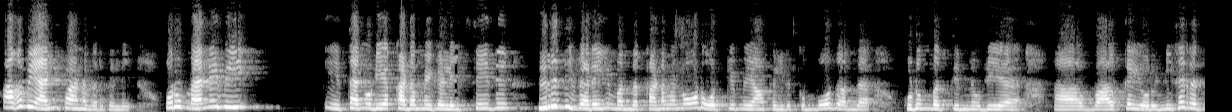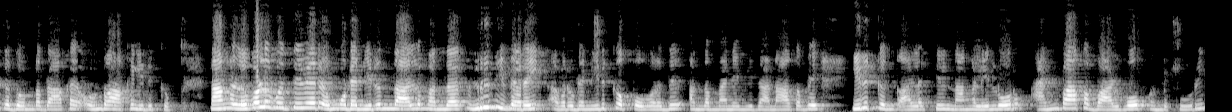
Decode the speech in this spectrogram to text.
ஆகவே அன்பானவர்களே ஒரு மனைவி தன்னுடைய கடமைகளை செய்து இறுதி வரையும் அந்த கணவனோடு ஒற்றுமையாக இருக்கும்போது அந்த குடும்பத்தினுடைய ஆஹ், வாழ்க்கை ஒரு நிகரத்தது ஒன்றதாக ஒன்றாக இருக்கும். நாங்கள் எவ்வளவு பேர் உம்முடன் இருந்தாலும் அந்த இறுதி வரை அவருடன் இருக்க போவது அந்த மனைவிதான் ஆகவே இருக்கும் காலத்தில் நாங்கள் எல்லோரும் அன்பாக வாழ்வோம் என்று கூறி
